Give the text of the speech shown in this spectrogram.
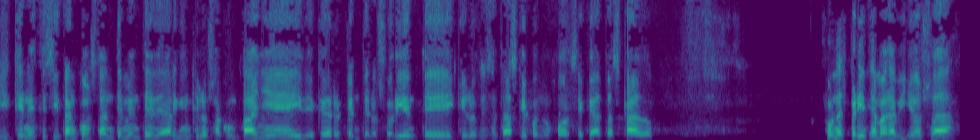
Y que necesitan constantemente de alguien que los acompañe y de que de repente los oriente y que los desatasque cuando un jugador se queda atascado. Fue una experiencia maravillosa,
